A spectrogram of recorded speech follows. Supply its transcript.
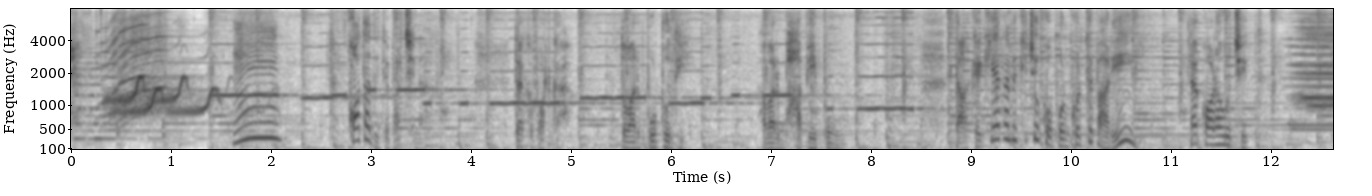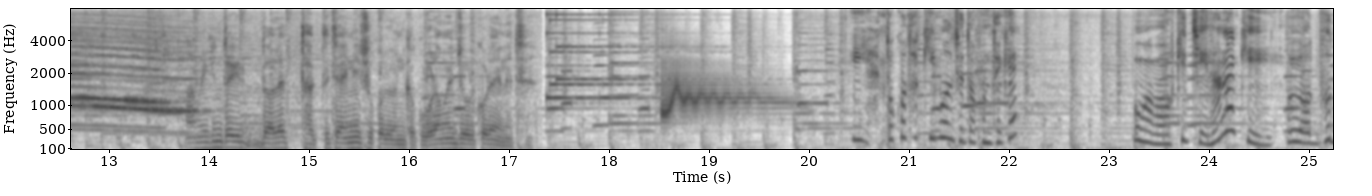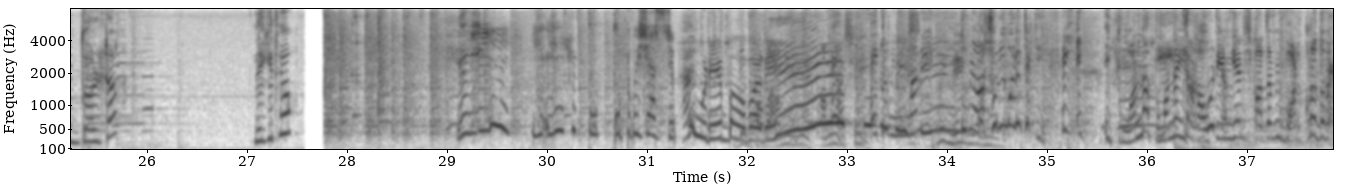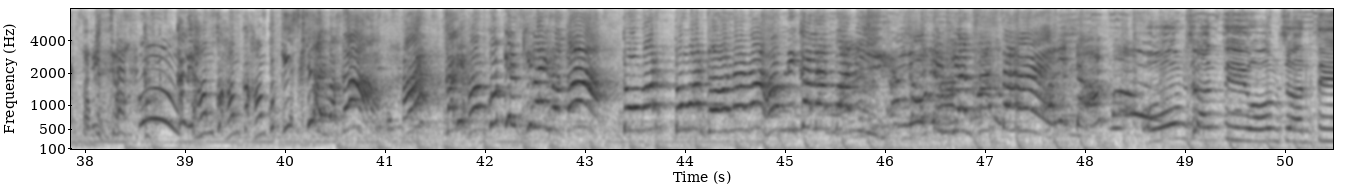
কথা দিতে পারছি না। দেখো পটকা। তোমার পুটুদি আমার ভাবি বউ তাকে কি আর আমি কিছু গোপন করতে পারি না করা উচিত আমি কিন্তু এই দলে থাকতে চাইনি সুকল্যাণ কাকু ওরা আমায় জোর করে এনেছে এই এত কথা কি বলছে তখন থেকে ও বাবা ওর কি চেনা নাকি ওই অদ্ভুত দলটা দেখি তো ওরে বাবা রে তুমি মানে আসলে মানেটা কি তোমার না তোমার না সাউথ ইন্ডিয়ান সাজ আমি বড় করে দেবো একদম। খালি হামকো হামকো হামকো বাকা। খালি হামকো বাকা। তোমার তোমার গানা না হাম সাউথ ইন্ডিয়ান ওম শান্তি ওম শান্তি।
